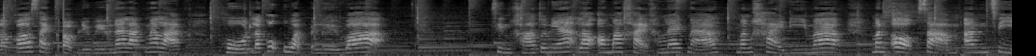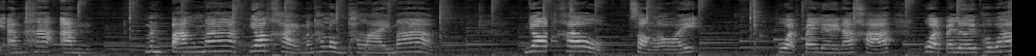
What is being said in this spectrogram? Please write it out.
แล้วก็ใส่กรอบรีวิวน่ารักน่ารักโพสแล้วก็อวดไปเลยว่า สินค้าตัวเนี้ยเราเอามาขายครั้งแรกนะ มันขายดีมาก มันออก 3 อัน 4 อัน 5 อัน มันปังมาก ยอดขายมันถล่มทลายมาก ยอดเข้า 200 อวดไปเลยนะคะ อวดไปเลยเพราะว่า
